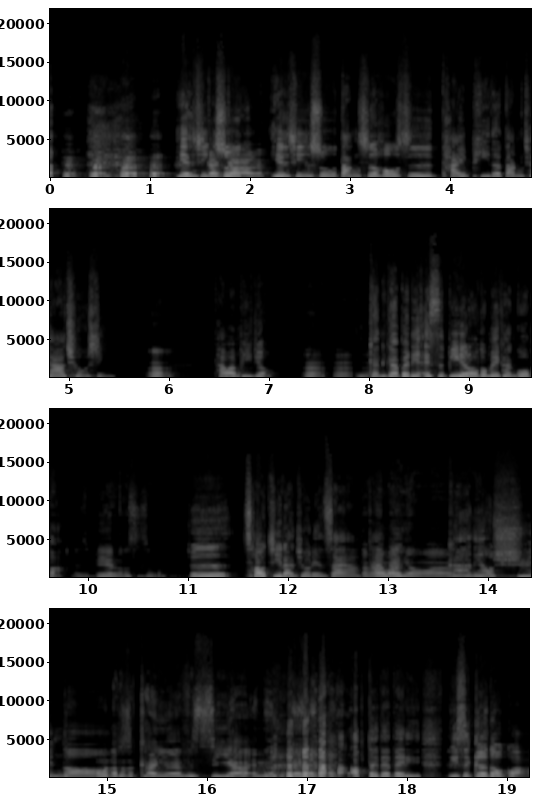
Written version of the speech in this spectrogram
言行书言行书当时候是台啤的当家球星，嗯台湾啤酒。嗯嗯。你看，你该不会连 SBL 都没看过吧？SBL 是什么？就是超级篮球联赛啊，当然台湾没。有啊，看，你好逊哦我哦！都是看 UFC 啊，MMA 啊。哦，对对对，你你是格斗挂，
